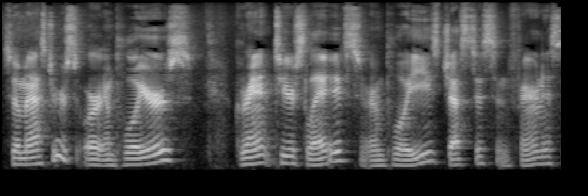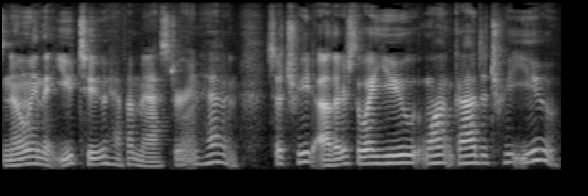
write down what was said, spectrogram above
So, masters or employers, grant to your slaves or employees justice and fairness, knowing that you too have a master in heaven. So, treat others the way you want God to treat you.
